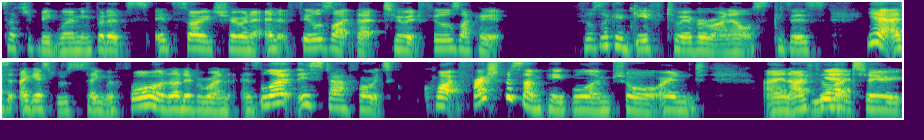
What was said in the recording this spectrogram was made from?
such a big learning, but it's it's so true, and, and it feels like that too. It feels like a feels like a gift to everyone else because there's yeah, as I guess we was saying before, not everyone has learnt this stuff, or it's quite fresh for some people, I'm sure, and and I feel yeah. like too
